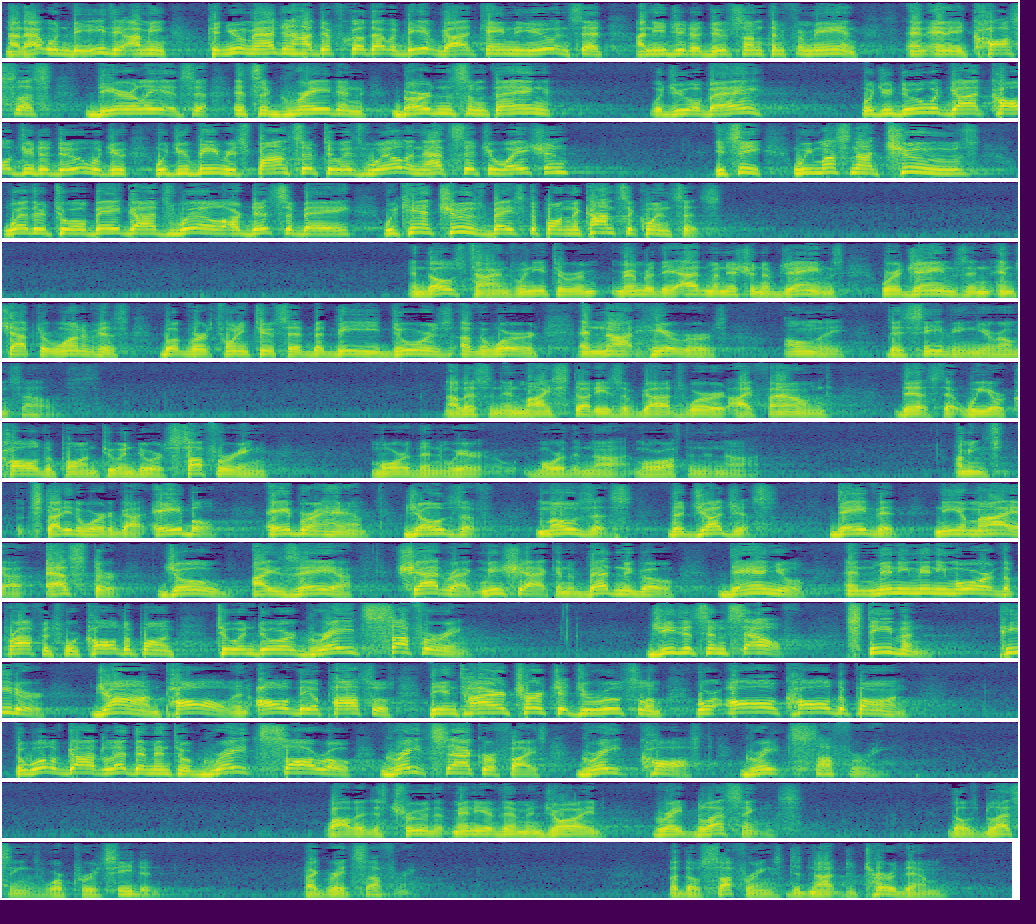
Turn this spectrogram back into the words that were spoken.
Now that wouldn't be easy. I mean, can you imagine how difficult that would be if God came to you and said, I need you to do something for me and, and, and it costs us dearly. It's a, it's a great and burdensome thing. Would you obey? Would you do what God called you to do? Would you, would you be responsive to His will in that situation? You see, we must not choose whether to obey God's will or disobey. We can't choose based upon the consequences. In those times, we need to remember the admonition of James, where James in, in chapter 1 of his book, verse 22 said, But be ye doers of the word, and not hearers only, deceiving your own selves. Now listen, in my studies of God's Word, I found this, that we are called upon to endure suffering more than we're more than not, more often than not. I mean, study the Word of God. Abel, Abraham, Joseph, Moses, the judges, David, Nehemiah, Esther, Job, Isaiah, Shadrach, Meshach, and Abednego, Daniel, and many, many more of the prophets were called upon to endure great suffering. Jesus himself, Stephen, Peter, John, Paul, and all of the apostles, the entire church at Jerusalem were all called upon. The will of God led them into great sorrow, great sacrifice, great cost, great suffering. While it is true that many of them enjoyed great blessings, those blessings were preceded by great suffering. But those sufferings did not deter them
